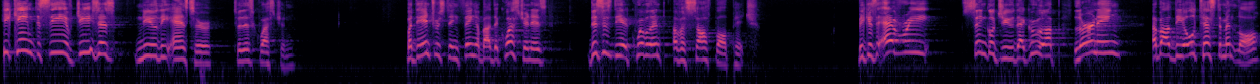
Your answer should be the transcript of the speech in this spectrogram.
He came to see if Jesus knew the answer to this question. But the interesting thing about the question is this is the equivalent of a softball pitch. Because every single Jew that grew up learning about the Old Testament law,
